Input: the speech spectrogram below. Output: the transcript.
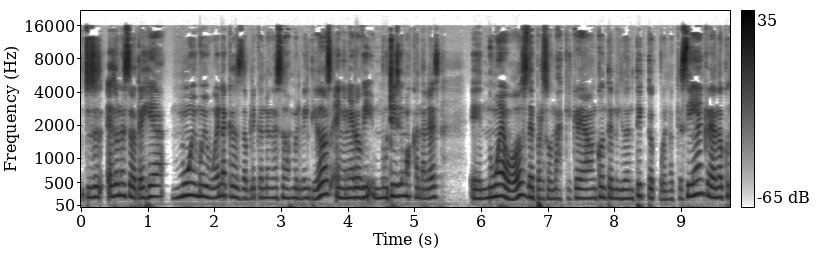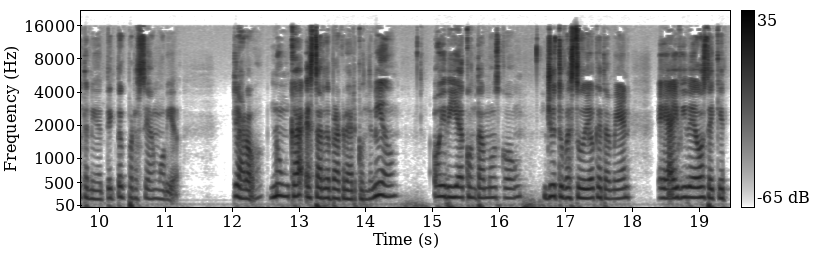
Entonces, es una estrategia muy, muy buena que se está aplicando en este 2022. En enero vi muchísimos canales eh, nuevos de personas que creaban contenido en TikTok. Bueno, que siguen creando contenido en TikTok, pero se han movido. Claro, nunca es tarde para crear contenido. Hoy día contamos con YouTube Studio, que también eh, hay videos de que,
